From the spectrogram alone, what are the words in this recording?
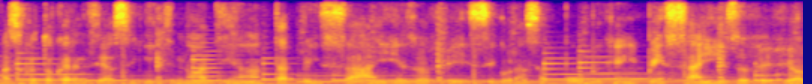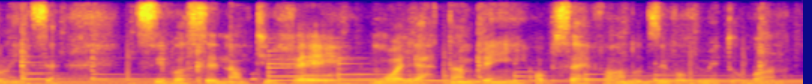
Mas o que eu estou querendo dizer é o seguinte: não adianta pensar em resolver segurança pública, em pensar em resolver violência, se você não tiver um olhar também observando o desenvolvimento urbano.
